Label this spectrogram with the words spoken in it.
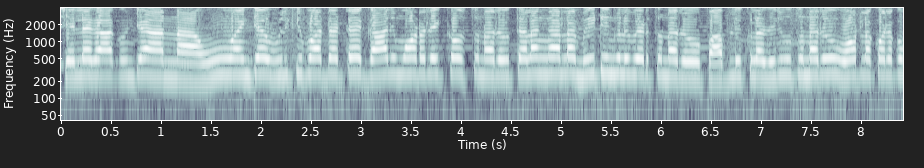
చెల్లె కాకుంటే అన్న. ఊ అంటే ఉలికి పడ్డట్టే గాలి మోటార్లు ఎక్కి వస్తున్నారు. తెలంగాణలో మీటింగులు పెడుతున్నారు. పబ్లిక్లో తిరుగుతున్నారు. ఓట్ల కొరకు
